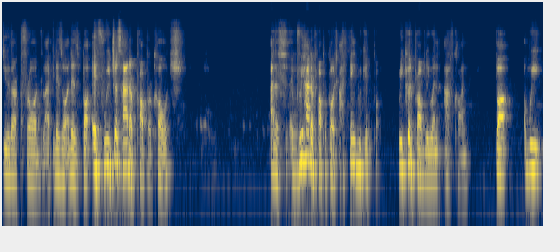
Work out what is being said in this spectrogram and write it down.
do their fraud. Like it is what it is. But if we just had a proper coach, and if we had a proper coach, I think we could we could probably win Afcon. But we,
